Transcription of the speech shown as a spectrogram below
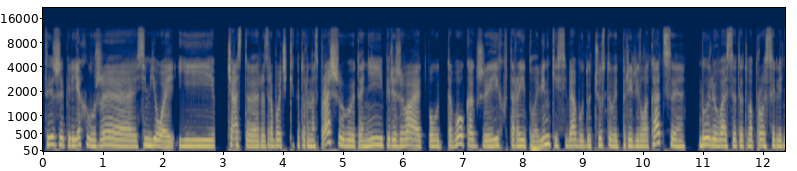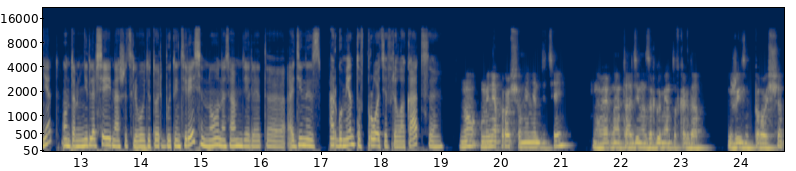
Ты же переехал уже семьей, и часто разработчики, которые нас спрашивают, они переживают по поводу того, как же их вторые половинки себя будут чувствовать при релокации. Был ли у вас этот вопрос или нет? Он там не для всей нашей целевой аудитории будет интересен, но на самом деле это один из аргументов против релокации. Ну, у меня проще, у меня нет детей. Наверное, это один из аргументов, когда жизнь проще.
